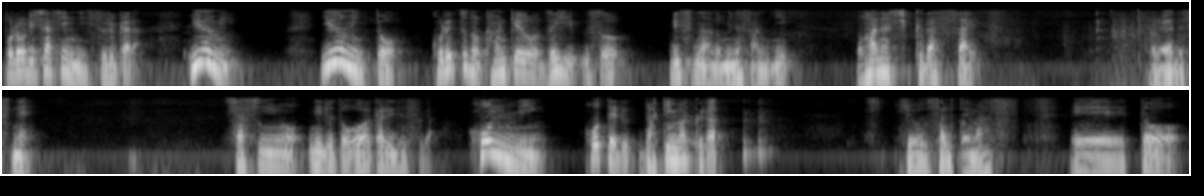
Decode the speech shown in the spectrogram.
ポロリ写真にするから、ユーミン、ユーミンとこれとの関係をぜひ嘘リスナーの皆さんにお話しください。これはですね、写真を見るとお分かりですが、本人、ホテル、抱き枕、表示されています。えーと、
